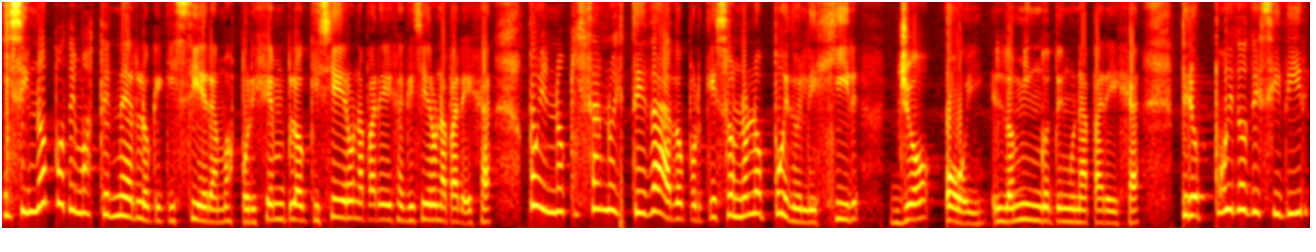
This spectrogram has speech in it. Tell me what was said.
Y si no podemos tener lo que quisiéramos, por ejemplo, quisiera una pareja, quisiera una pareja, bueno, quizás no esté dado porque eso no lo puedo elegir yo hoy. El domingo tengo una pareja, pero puedo decidir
